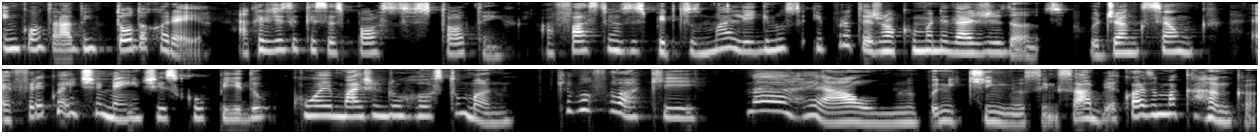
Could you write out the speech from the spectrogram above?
encontrado em toda a Coreia. Acredita que esses postes totem afastem os espíritos malignos e protejam a comunidade de danos. O Jangseong é frequentemente esculpido com a imagem de um rosto humano, que eu vou falar que na real, bonitinho assim, sabe? É quase uma carranca,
